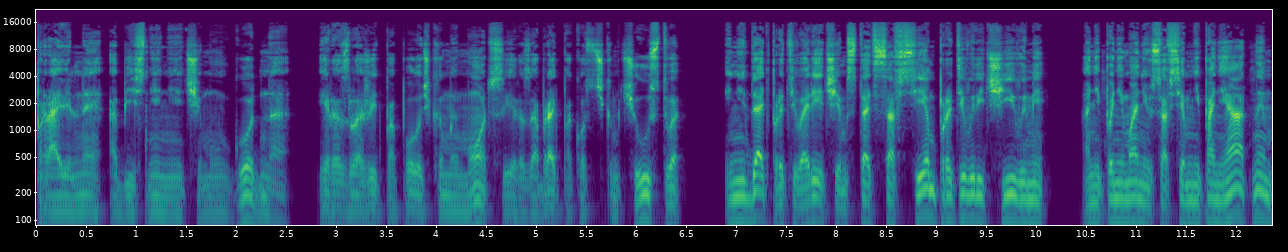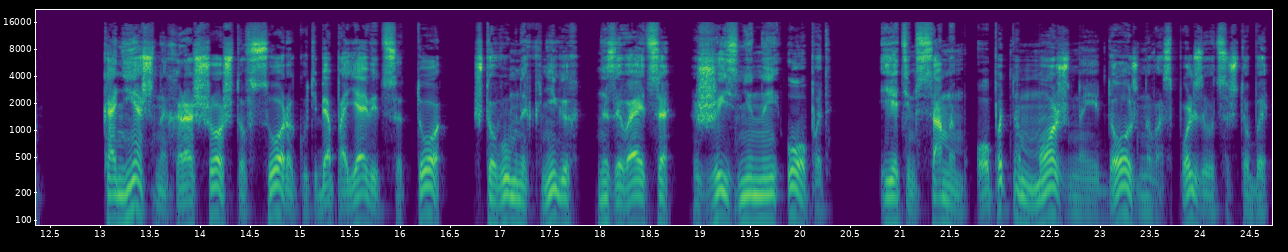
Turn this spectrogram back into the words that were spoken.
правильное объяснение чему угодно и разложить по полочкам эмоции, разобрать по косточкам чувства, и не дать противоречиям стать совсем противоречивыми, а непониманию совсем непонятным. Конечно, хорошо, что в сорок у тебя появится то, что в умных книгах называется жизненный опыт, и этим самым опытом можно и должно воспользоваться, чтобы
